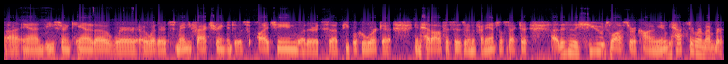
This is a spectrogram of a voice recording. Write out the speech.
uh, and Eastern Canada where uh, whether it's manufacturing into the supply chain, whether it's uh, people who work at, in head offices or in the financial sector, uh, this is a huge loss to our economy. And we have to remember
